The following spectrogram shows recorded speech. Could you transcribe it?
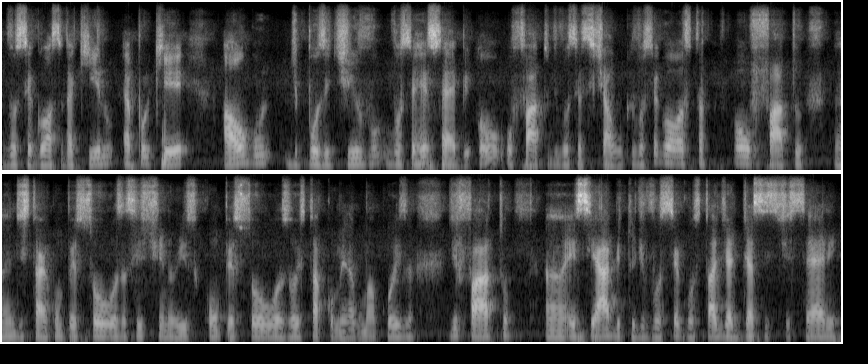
e você gosta daquilo, é porque algo de positivo você recebe, ou o fato de você assistir algo que você gosta, ou o fato uh, de estar com pessoas, assistindo isso com pessoas, ou estar comendo alguma coisa. De fato, uh, esse hábito de você gostar de, de, assistir série,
